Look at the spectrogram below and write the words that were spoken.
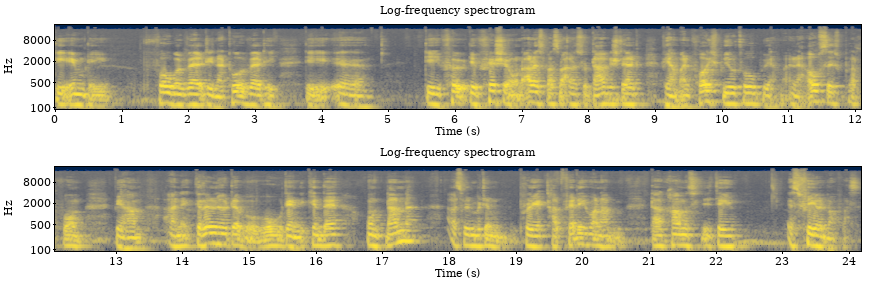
die eben die Vogelwelt, die Naturwelt, die, die, äh, die, die Fische und alles, was wir alles so dargestellt. Wir haben ein Feuchtbiotop, wir haben eine Aussichtsplattform, wir haben eine Grillhütte, wo, wo denn die Kinder und dann, als wir mit dem Projekt halb fertig waren, haben, da kam es die Idee, es fehlt noch was.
